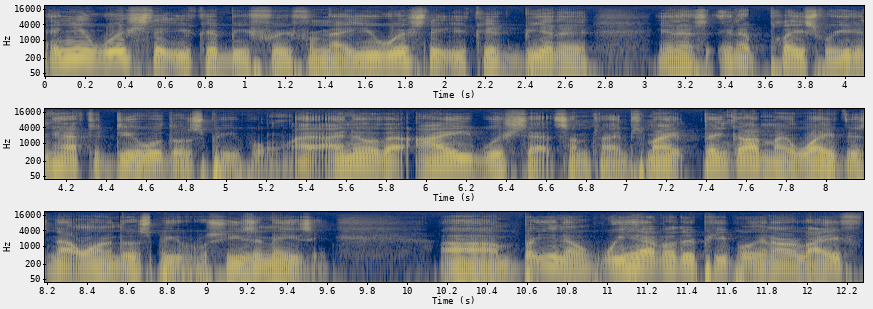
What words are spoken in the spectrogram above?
and you wish that you could be free from that. You wish that you could be in a in a in a place where you didn't have to deal with those people. I, I know that I wish that sometimes. My thank God my wife is not one of those people. She's amazing. Um, but you know, we have other people in our life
